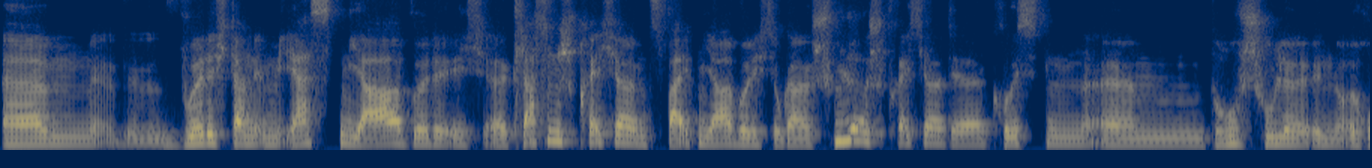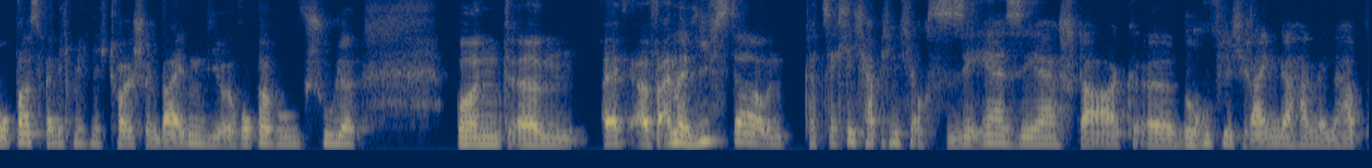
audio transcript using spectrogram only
ähm, wurde ich dann im ersten Jahr wurde ich äh, Klassensprecher, im zweiten Jahr wurde ich sogar Schülersprecher der größten ähm, Berufsschule in Europas, wenn ich mich nicht täusche, in Weiden, die Europaberufsschule. Und ähm, auf einmal lief es da und tatsächlich habe ich mich auch sehr, sehr stark äh, beruflich reingehangen, habe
